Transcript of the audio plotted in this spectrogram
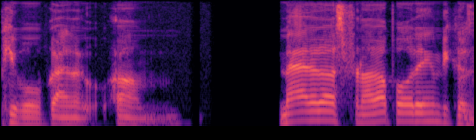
people kind of um mad at us for not uploading because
